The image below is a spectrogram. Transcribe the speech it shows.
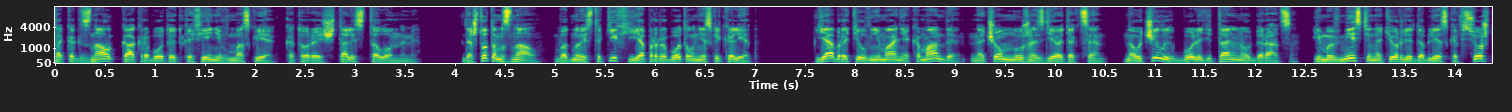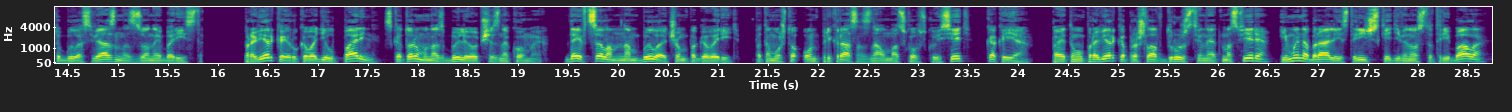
так как знал, как работают кофейни в Москве, которые считались талонными. Да что там знал, в одной из таких я проработал несколько лет. Я обратил внимание команды, на чем нужно сделать акцент, научил их более детально убираться, и мы вместе натерли до блеска все, что было связано с зоной бариста. Проверкой руководил парень, с которым у нас были общие знакомые. Да и в целом нам было о чем поговорить, потому что он прекрасно знал московскую сеть, как и я. Поэтому проверка прошла в дружественной атмосфере, и мы набрали исторические 93 балла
